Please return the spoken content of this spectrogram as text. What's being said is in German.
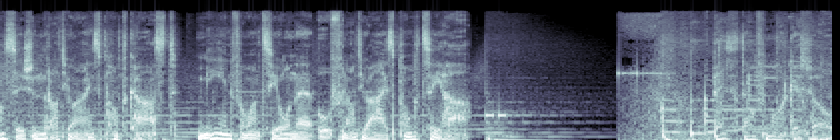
Das ist ein Radio 1 Podcast. Mehr Informationen auf radio1.ch. Best auf Morgenshow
